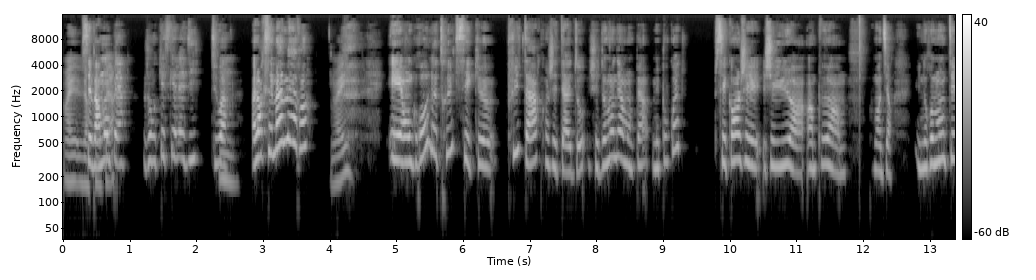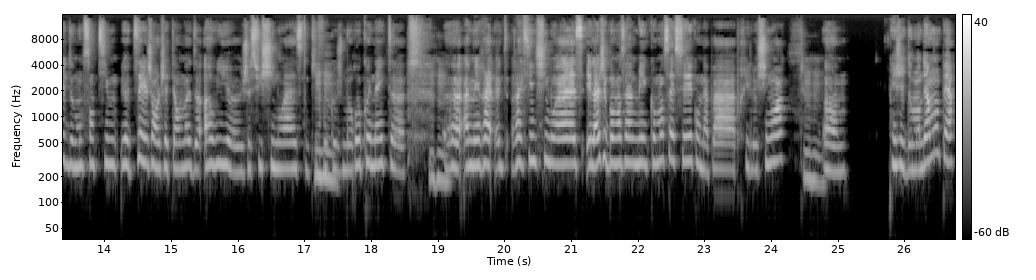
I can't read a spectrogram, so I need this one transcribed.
c'est vers mon père. Genre, qu'est-ce qu'elle a dit Tu vois? Mm. Alors que c'est ma mère, hein ouais. Et en gros, le truc, c'est que plus tard, quand j'étais ado, j'ai demandé à mon père, mais pourquoi c'est quand j'ai j'ai eu un, peu un comment dire une remontée de mon sentiment euh, tu sais genre j'étais en mode ah oui euh, je suis chinoise donc il faut mhm. que je me reconnecte euh, mhm. à mes racines chinoises et là j'ai commencé à me comment ça c'est qu'on n'a pas appris le chinois? Mhm. et j'ai demandé à mon père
